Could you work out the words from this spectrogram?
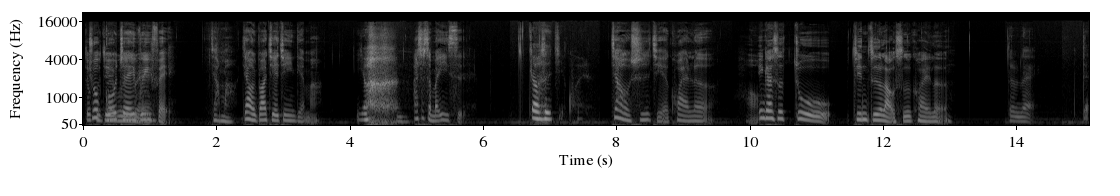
猪狗贼会飞，这样吗？这样我不要接近一点吗？有，它 是什么意思？教师节快乐！教师节快乐！好，应该是祝金枝老师快乐，对不对？对，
